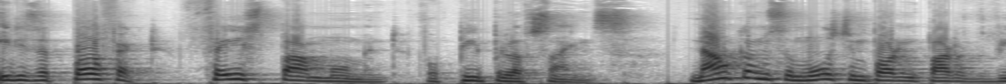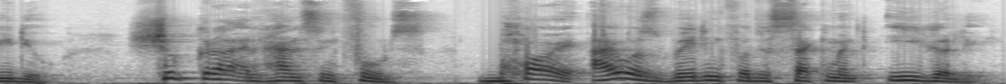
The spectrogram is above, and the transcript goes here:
It is a perfect face palm moment for people of science. Now comes the most important part of the video Shukra enhancing foods. Boy, I was waiting for this segment eagerly.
